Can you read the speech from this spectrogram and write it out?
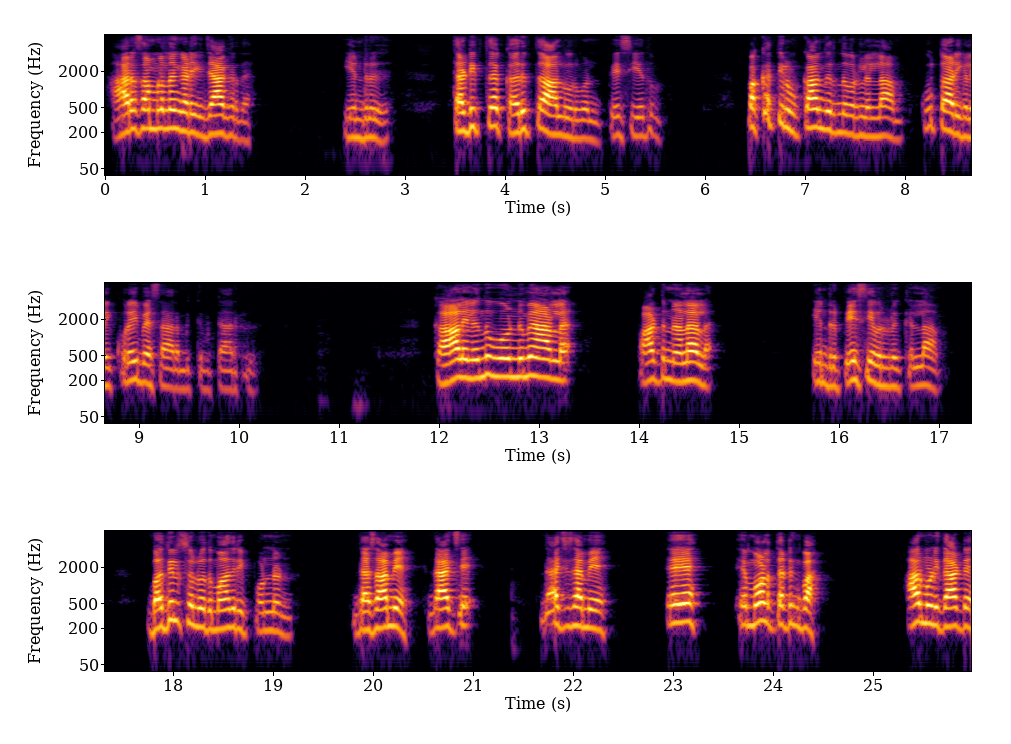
அரை சம்பளம் தான் கிடைக்கும் ஜாக்கிரதை. என்று தடித்த கருத்த ஆள் ஒருவன் பேசியதும் பக்கத்தில் உட்கார்ந்திருந்தவர்கள் எல்லாம் கூத்தாடிகளை குறை பேச ஆரம்பித்து விட்டார்கள். காலையிலேருந்து ஒன்றுமே ஆடலை பாட்டு நல்லா இல்லை என்று பேசியவர்களுக்கெல்லாம் பதில் சொல்வது மாதிரி பொன்னன் இந்த சாமியே இந்தாச்சே இந்தாச்சு சாமியே ஏ ஏ மோளை தட்டுங்கப்பா. ஆறு மணி தாட்டு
